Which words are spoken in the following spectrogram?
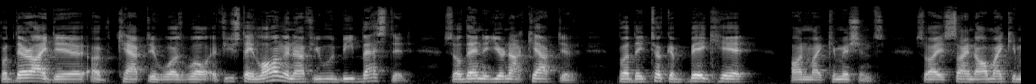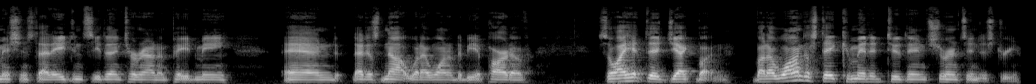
But their idea of captive was, well, if you stay long enough, you would be vested. So then you're not captive. But they took a big hit on my commissions. So I signed all my commissions to that agency, then turned around and paid me. And that is not what I wanted to be a part of. So I hit the eject button, but I wanted to stay committed to the insurance industry.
